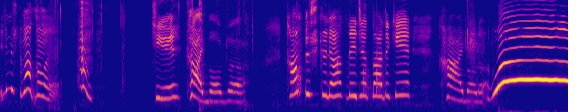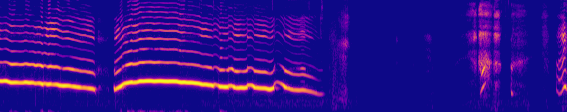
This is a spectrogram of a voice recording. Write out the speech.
Benim üstüme atlamayı. Ah! Ki kayboldu. Tam üstüne atlayacaklardı ki kayboldu. Woo! Ah! Ay.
